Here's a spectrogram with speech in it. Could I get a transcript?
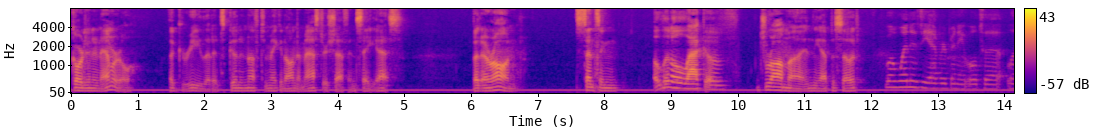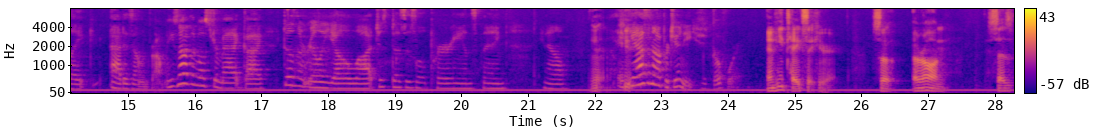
Gordon and Emeril agree that it's good enough to make it on to MasterChef and say yes. But Aaron, sensing a little lack of drama in the episode, Well, when has he ever been able to like add his own drama? He's not the most dramatic guy. Doesn't really yell a lot. Just does his little prayer hands thing. You know, yeah, if he- he has an opportunity, he should go for it. and he takes it here. So Aaron says,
